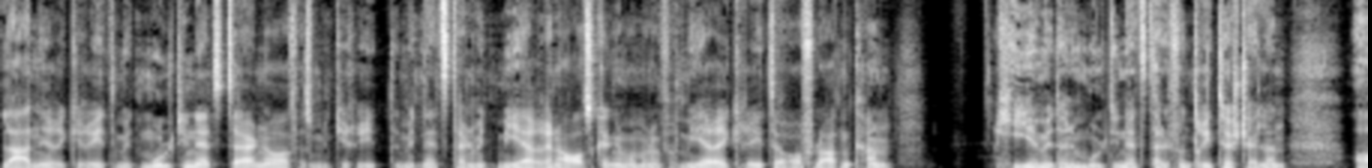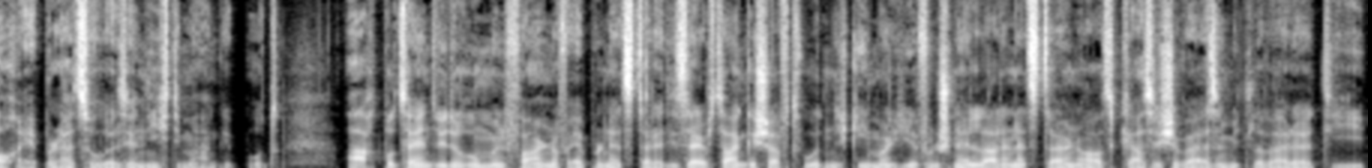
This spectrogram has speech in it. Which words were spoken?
laden ihre Geräte mit Multinetzteilen auf, also mit Geräten, mit Netzteilen mit mehreren Ausgängen, wo man einfach mehrere Geräte aufladen kann. Hier mit einem Multinetzteil von Drittherstellern. Auch Apple hat sowas ja nicht im Angebot. 8% wiederum entfallen auf Apple-Netzteile, die selbst angeschafft wurden. Ich gehe mal hier von Schnellladenetzteilen aus. Klassischerweise mittlerweile die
